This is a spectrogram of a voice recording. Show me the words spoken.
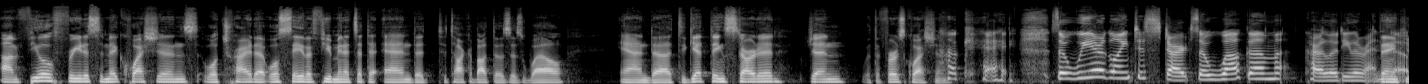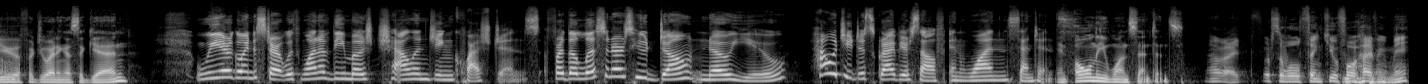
um, feel free to submit questions. We'll try to we'll save a few minutes at the end to, to talk about those as well. And uh, to get things started, Jen, with the first question. Okay, so we are going to start. So welcome, Carlo Di Lorenzo. Thank you for joining us again. We are going to start with one of the most challenging questions. For the listeners who don't know you, how would you describe yourself in one sentence? In only one sentence. All right. First of all, thank you for having me.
